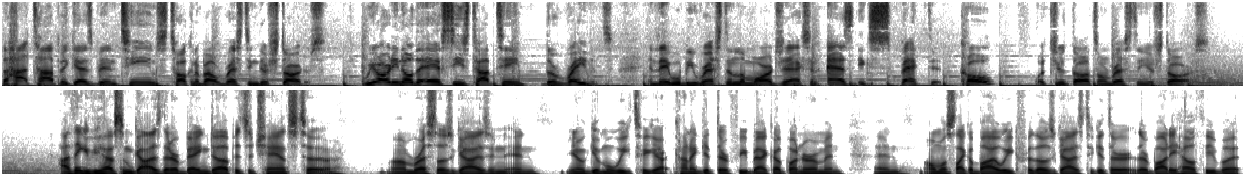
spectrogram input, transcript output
the hot topic has been teams talking about resting their starters. We already know the AFC's top team, the Ravens, and they will be resting Lamar Jackson as expected. Cole, what's your thoughts on resting your stars? I think if you have some guys that are banged up, it's a chance to um, rest those guys and, and you know give them a week to kind of get their feet back up under them and and almost like a bye week for those guys to get their their body healthy. But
